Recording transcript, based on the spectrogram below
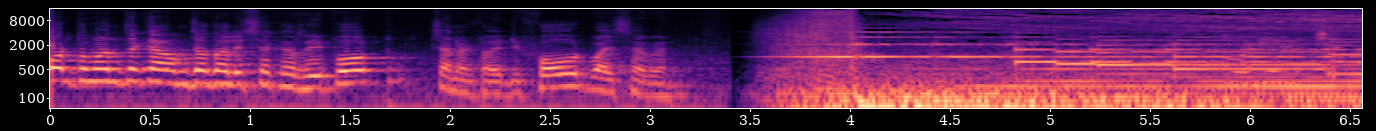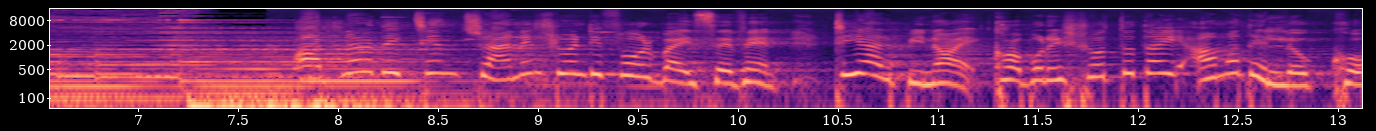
বর্ধমান থেকে আমজাদ আলী শেখের report channel twenty four by seven আপনারা দেখছেন channel twenty four by seven TRP নয় খবরের সত্যতাই আমাদের লক্ষ্য।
